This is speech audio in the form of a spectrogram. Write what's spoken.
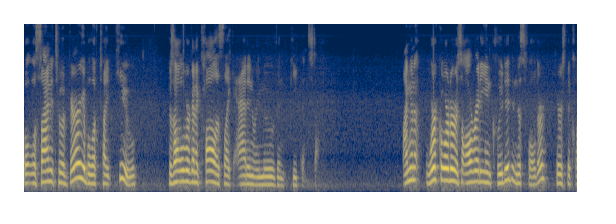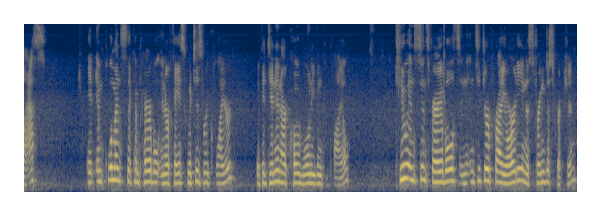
but we'll assign it to a variable of type queue because all we're going to call is like add and remove and peek and stuff. I'm going to, work order is already included in this folder. Here's the class. It implements the comparable interface, which is required. If it didn't, our code won't even compile. Two instance variables, an integer priority and a string description.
